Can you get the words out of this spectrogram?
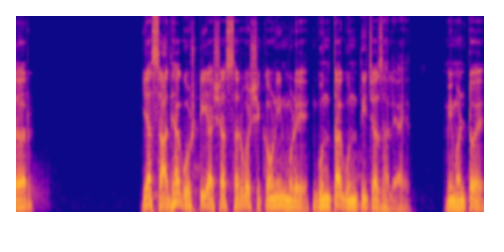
तर या साध्या गोष्टी अशा सर्व शिकवणींमुळे गुंतागुंतीच्या झाल्या आहेत. मी म्हणतोय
